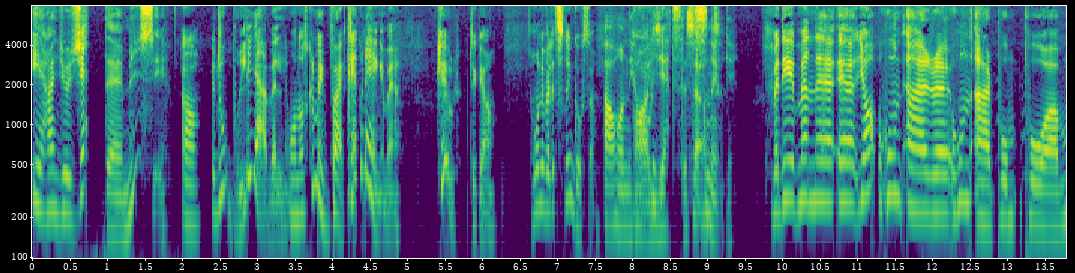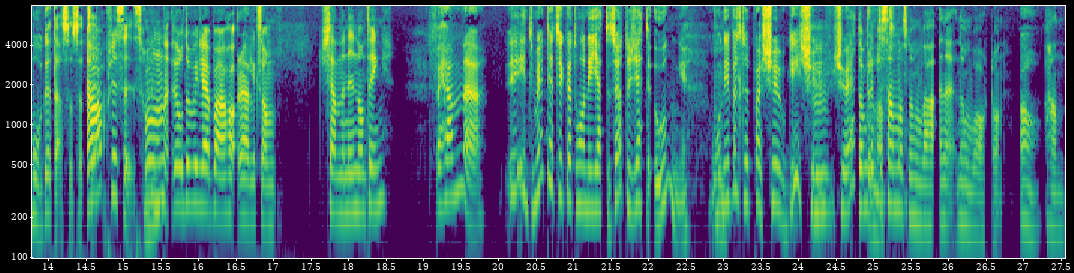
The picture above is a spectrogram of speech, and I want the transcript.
är han ju jättemysig. Ja. Rolig jävel. Honom skulle man ju verkligen kunna hänga med. Kul tycker jag. Hon är väldigt snygg också. ja hon är Ja, skitsnygg. jättesöt. Men, det, men eh, ja, hon är, hon är på, på modet alltså så att Ja, säga. precis. Hon, och då vill jag bara höra liksom, känner ni någonting? För henne, Eh, Inte mer att jag tycker att hon är jättesöt och jätteung. Hon är väl typ bara 20, 20 Mm. 21 De blev eller något. tillsammans när hon var, nej, när hon var 18. Ja. Han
